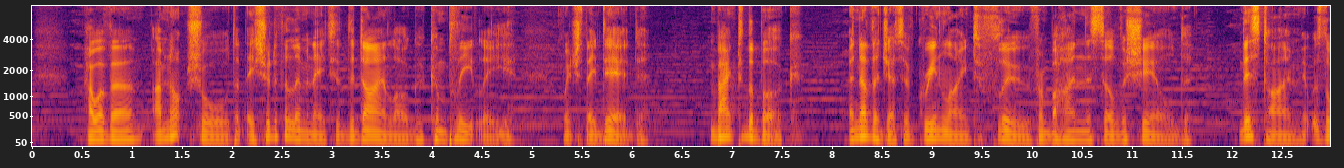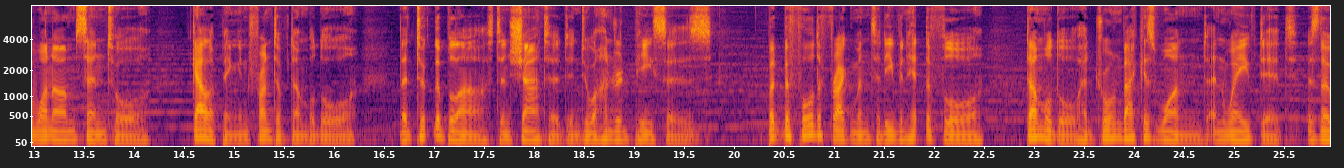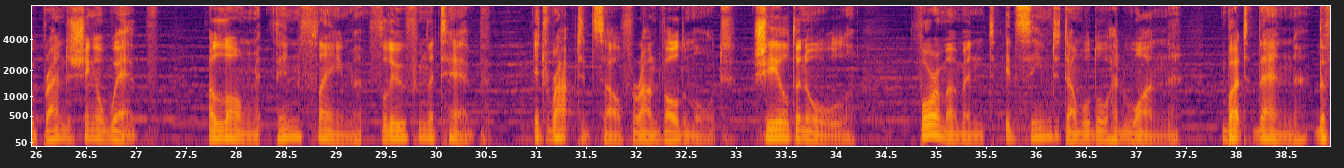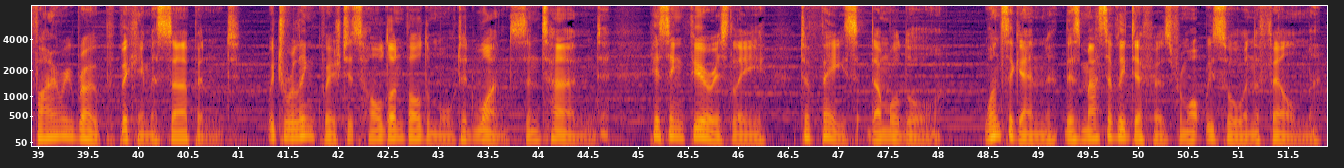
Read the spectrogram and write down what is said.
However, I'm not sure that they should have eliminated the dialogue completely, which they did. Back to the book. Another jet of green light flew from behind the silver shield. This time it was the one armed centaur, galloping in front of Dumbledore, that took the blast and shattered into a hundred pieces. But before the fragment had even hit the floor, Dumbledore had drawn back his wand and waved it as though brandishing a whip. A long, thin flame flew from the tip. It wrapped itself around Voldemort, shield and all. For a moment, it seemed Dumbledore had won, but then the fiery rope became a serpent which relinquished its hold on Voldemort at once and turned, hissing furiously, to face Dumbledore. Once again, this massively differs from what we saw in the film.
